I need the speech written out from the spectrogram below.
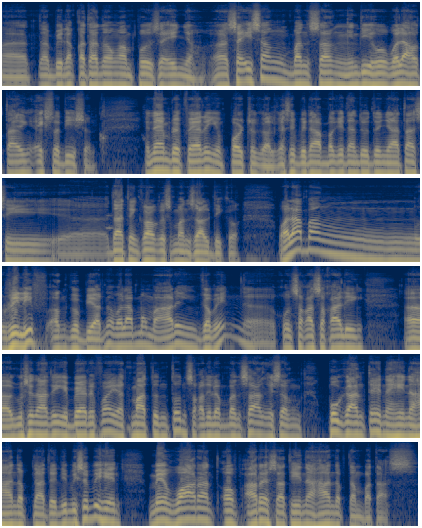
at na bilang katanungan po sa inyo. Ah, sa isang bansang hindi ho, wala ho tayong extradition. And I'm referring yung Portugal kasi binabagit nandun yata si ah, dating Congressman Zaldico. Wala bang relief ang gobyerno? Wala bang maaring gawin ah, kung sakasakaling ah, gusto nating i-verify at matuntun sa kanilang bansa ang isang pugante na hinahanap natin. Ibig sabihin, may warrant of arrest at hinahanap ng batas.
